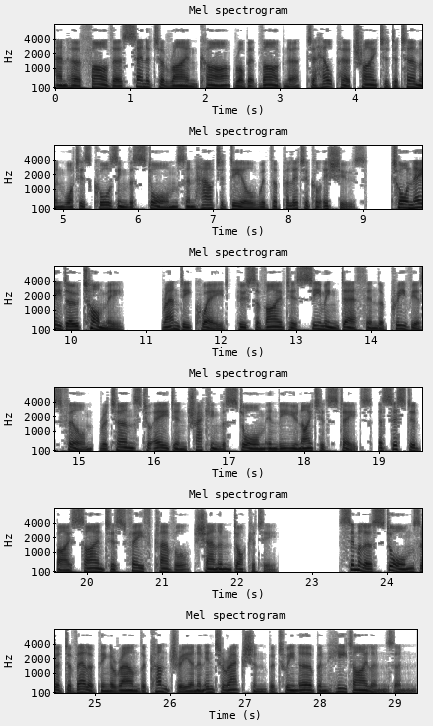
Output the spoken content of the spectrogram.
and her father Senator Ryan Carr Robert Wagner to help her try to determine what is causing the storms and how to deal with the political issues. Tornado Tommy Randy Quaid, who survived his seeming death in the previous film, returns to aid in tracking the storm in the United States, assisted by scientist Faith Clavel Shannen Doherty. Similar storms are developing around the country and an interaction between urban heat islands and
